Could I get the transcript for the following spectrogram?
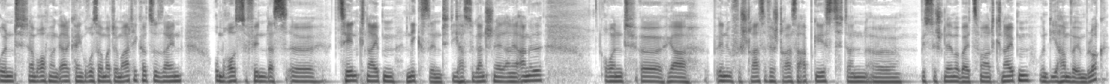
Und da braucht man gar kein großer Mathematiker zu sein, um rauszufinden, dass äh, zehn Kneipen nix sind. Die hast du ganz schnell an der Angel. Und äh, ja, wenn du für Straße für Straße abgehst, dann äh, bist du schnell mal bei 200 Kneipen und die haben wir im Blog.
